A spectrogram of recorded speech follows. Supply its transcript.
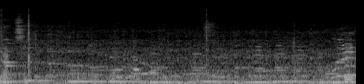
Gotcha. Hmm.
